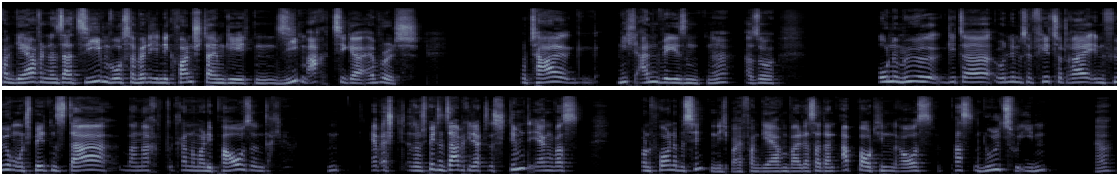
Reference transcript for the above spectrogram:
Van Gerven dann Satz 7, wo es dann wirklich in die Crunch-Time geht, ein 87er Average. Total nicht anwesend, ne? Also ohne Mühe geht da Williams mit 4 zu 3 in Führung und spätestens da, danach kam nochmal die Pause und dachte, hm, also spätestens da habe ich gedacht, es stimmt irgendwas von vorne bis hinten nicht bei Van Gerven, weil dass er dann abbaut hinten raus, passt null zu ihm. Ja.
